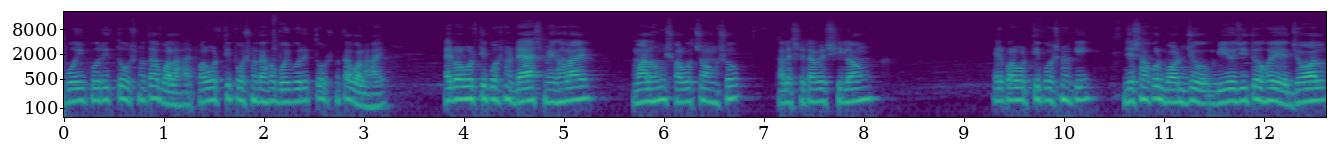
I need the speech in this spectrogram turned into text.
বৈপরীত্য উষ্ণতা বলা হয়। পরবর্তী প্রশ্ন দেখো, বৈপরীত্য উষ্ণতা বলা হয়। এর পরবর্তী প্রশ্ন ড্যাশ মেঘালয় মালভূমির সর্বোচ্চ অংশ, তাহলে সেটা হবে শিলং। এর পরবর্তী প্রশ্ন কি? যে সকল বর্জ্য বিয়োজিত হয়ে জল,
